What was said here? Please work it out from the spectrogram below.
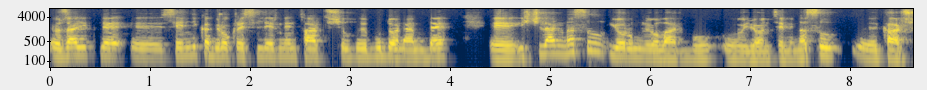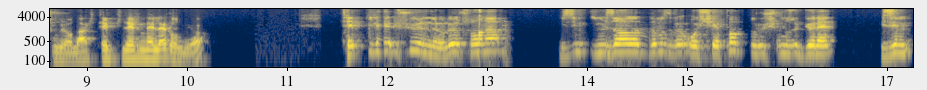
özellikle e, sendika bürokrasilerinin tartışıldığı bu dönemde e, işçiler nasıl yorumluyorlar bu e, yöntemi, nasıl e, karşılıyorlar, tepkileri neler oluyor? Tepkileri şu yönde oluyor. Sonra bizim imzaladığımız ve o şeffaf duruşumuzu gören bizim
